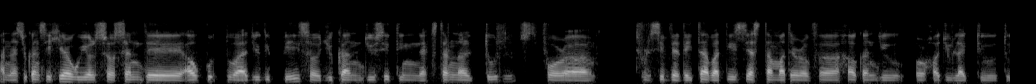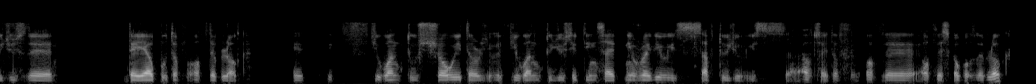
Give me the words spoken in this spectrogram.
And as you can see here, we also send the output to a UDP, so you can use it in external tools for uh, to receive the data, but it's just a matter of uh, how can you or how do you like to, to use the, the output of, of the block. If, if you want to show it or if you want to use it inside GNU Radio, it's up to you. It's outside of, of, the, of the scope of the block.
